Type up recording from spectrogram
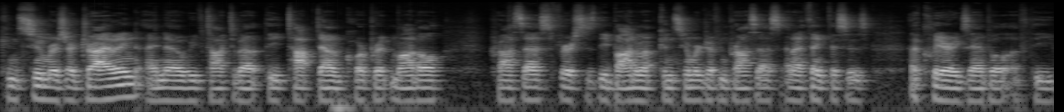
consumers are driving. I know we've talked about the top down corporate model process versus the bottom up consumer driven process, and I think this is a clear example of the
